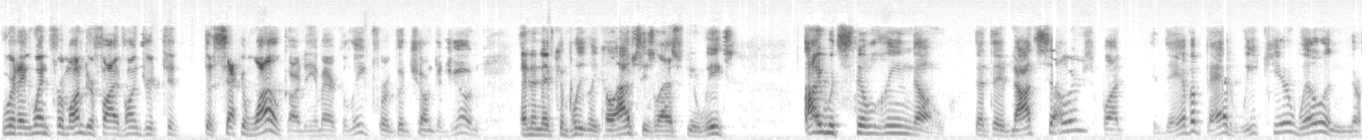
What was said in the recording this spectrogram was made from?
where they went from under 500 to the second wild card in the American League for a good chunk of June, and then they've completely collapsed these last few weeks. I would still lean no that they're not sellers, but if they have a bad week here, Will, and they're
